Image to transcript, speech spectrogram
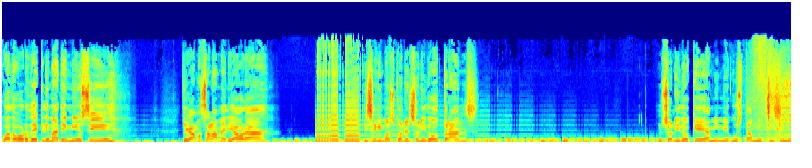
Ecuador de Climatic Music. Llegamos a la media hora y seguimos con el sonido trans. Un sonido que a mí me gusta muchísimo.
